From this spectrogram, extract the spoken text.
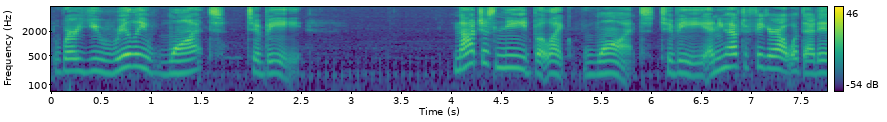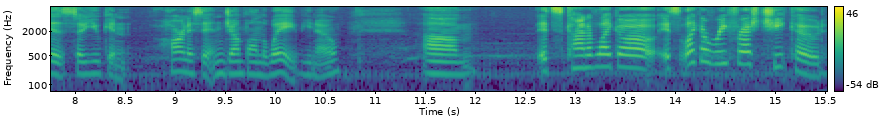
where you really want to be. Not just need, but like want to be. And you have to figure out what that is so you can harness it and jump on the wave, you know? Um, it's kind of like a it's like a refresh cheat code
